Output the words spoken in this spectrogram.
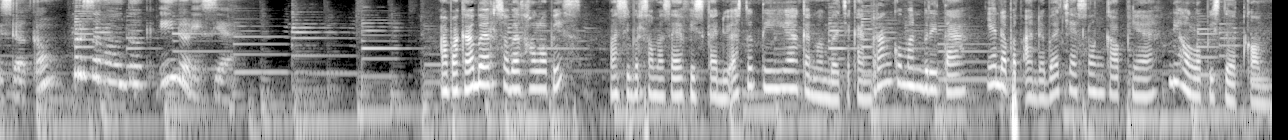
holopis.com bersama untuk Indonesia. Apa kabar Sobat Holopis? Masih bersama saya Fiska Dwi Astuti yang akan membacakan rangkuman berita yang dapat Anda baca selengkapnya di holopis.com.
